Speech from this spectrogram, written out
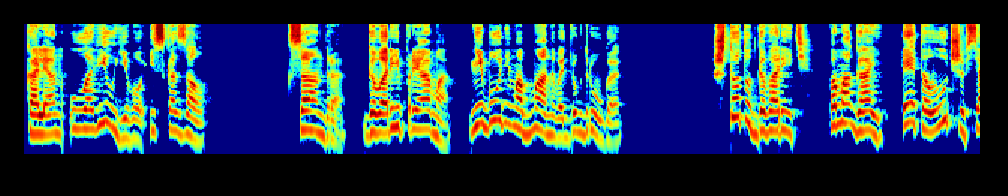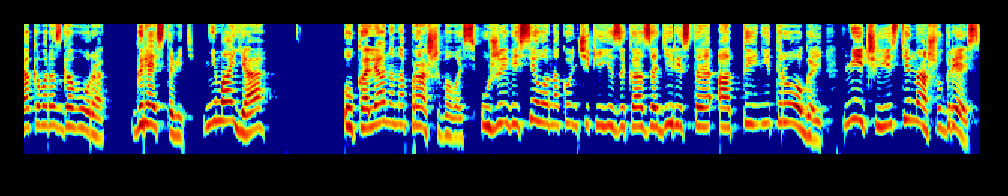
Колян уловил его и сказал. «Ксандра, говори прямо, не будем обманывать друг друга». «Что тут говорить? Помогай. Это лучше всякого разговора. Грязь-то ведь не моя». У Коляна напрашивалась, уже висела на кончике языка задиристая «А ты не трогай, не чисти нашу грязь,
